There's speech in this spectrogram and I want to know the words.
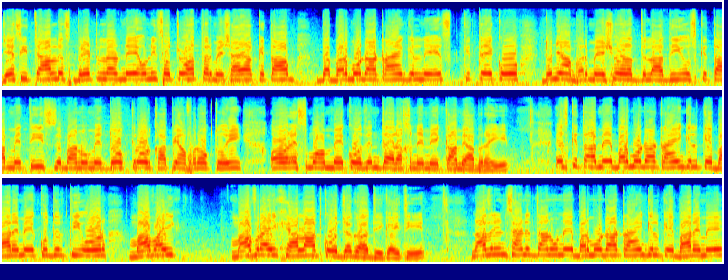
जैसी चार्ल्स ब्रेटलर ने उन्नीस सौ चौहत्तर में शाया किताब द बर्मोडा ट्रायंगल ने इस खत्े को दुनिया भर में शहरत दिला दी। उस किताब में तीस ज़बानों में दो करोड़ कापियाँ फ़रोख्त हुई और इस मम्मे को ज़िंदा रखने में कामयाब रही। इस किताब में बर्मोडा ट्रायंगल के बारे में कुदरती और मावाई मावराई ख्याल को जगह दी गई थी। नाजरीन साइंसदानों ने बरमोडा ट्राइंगल के बारे में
